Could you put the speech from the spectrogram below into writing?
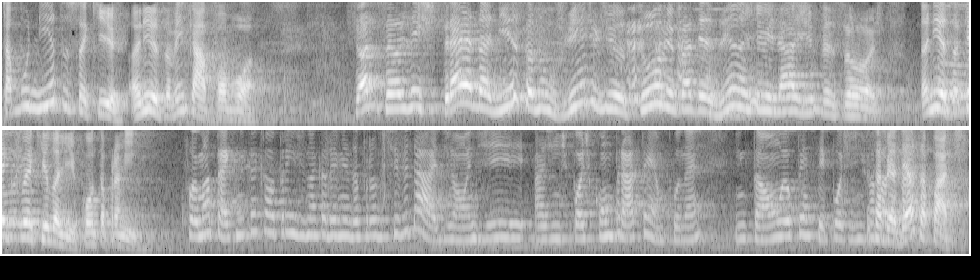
Tá bonito isso aqui. Anissa, vem cá, por favor. Senhoras e senhores, estreia da Anissa num vídeo de YouTube para dezenas de milhares de pessoas. Anissa, o que, que foi aquilo ali? Conta para mim. Foi uma técnica que eu aprendi na Academia da Produtividade, onde a gente pode comprar tempo, né? Então eu pensei, poxa, a gente Você vai sabia passar... dessa, Paty?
